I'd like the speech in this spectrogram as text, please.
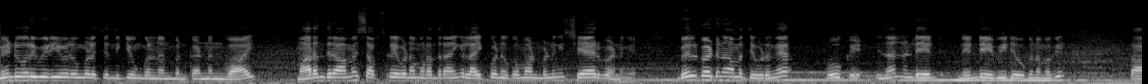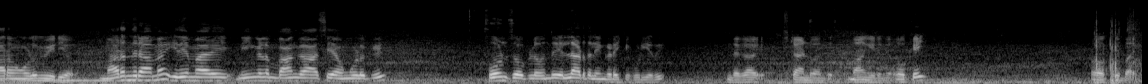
மீண்டும் ஒரு வீடியோவில் உங்களை சந்திக்கும் உங்கள் நண்பன் கண்ணன் வாய். மறந்துடாமல் சப்ஸ்கிரைப் பண்ண மறந்துடாங்க லைக் பண்ணுங்க கமெண்ட் பண்ணுங்க ஷேர் பண்ணுங்க. பெல் பட்டன் அமர்த்தி விடுங்க. ஓகே இதுதான் ரெண்டே ரெண்டே வீடியோவுக்கு நமக்கு தாரம் உங்களுக்கு வீடியோ. மறந்துடாமல் இதே மாதிரி நீங்களும் வாங்க ஆசையாக உங்களுக்கு ஃபோன் ஷாப்பில் வந்து எல்லா இடத்துலையும் கிடைக்கக்கூடியது. இந்த ஸ்டாண்ட் வந்து வாங்கிடுங்க. ஓகே ஓகே பாய்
